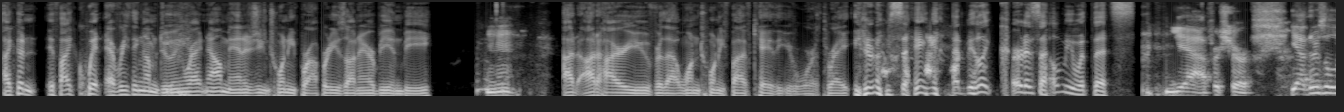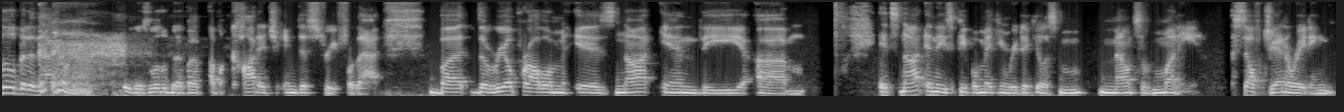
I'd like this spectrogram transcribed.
I couldn't if I quit everything I'm doing right now, managing twenty properties on Airbnb. Mhm. I'd, I'd hire you for that 125k that you're worth, right? You know what I'm saying? I'd be like, Curtis, help me with this. Yeah, for sure. Yeah, there's a little bit of that going on. There's a little bit of a, of a cottage industry for that. But the real problem is not in the, um, it's not in these people making ridiculous m- amounts of money, self generating,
